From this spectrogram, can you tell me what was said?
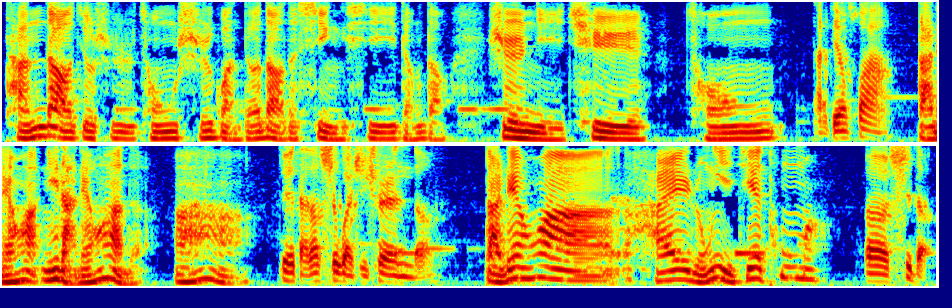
谈到就是从使馆得到的信息等等，是你去从打电话，打电话，你打电话的啊？对，打到使馆去确认的。打电话还容易接通吗？呃，是的。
